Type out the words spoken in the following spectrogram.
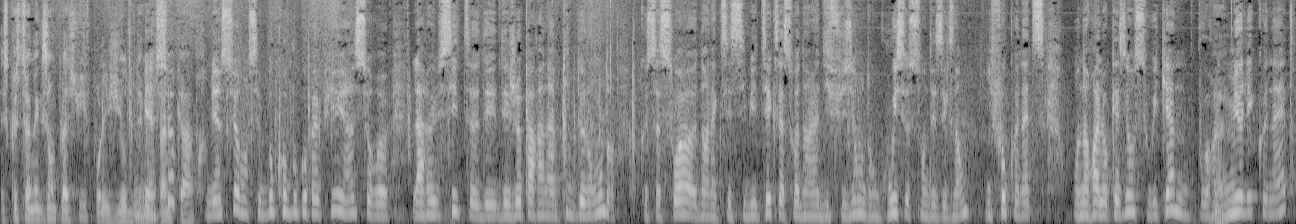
Est-ce que c'est un exemple à suivre pour les JO de 2024 Bien sûr, on s'est beaucoup beaucoup appuyé hein, sur euh, la réussite des, Jeux paralympiques de Londres, que ce soit dans l'accessibilité, que ce soit dans la diffusion. Donc oui, ce sont des exemples. Il faut connaître. On aura l'occasion ce week-end de pouvoir mieux les connaître.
